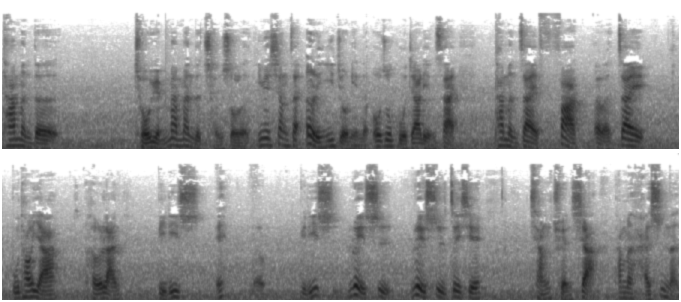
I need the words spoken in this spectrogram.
他们的球员慢慢的成熟了。因为像在二零一九年的欧洲国家联赛，他们在法呃在葡萄牙、荷兰、比利时，哎呃比利时、瑞士、瑞士这些强权下，他们还是能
